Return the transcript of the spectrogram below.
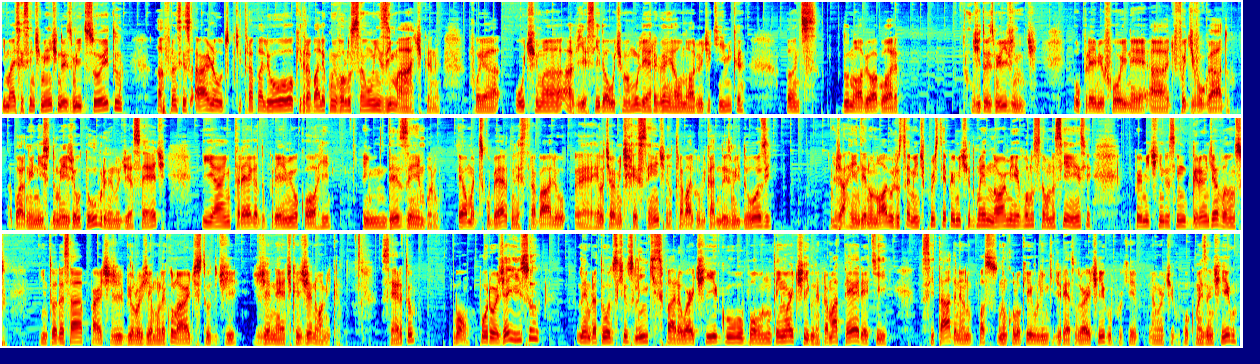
E mais recentemente, em 2018, a Frances Arnold, que trabalhou, que trabalha com evolução enzimática, né? Foi a última, havia sido a última mulher a ganhar o Nobel de Química antes do Nobel agora, de 2020. O prêmio foi, né, a, foi divulgado agora no início do mês de outubro, né, no dia 7, e a entrega do prêmio ocorre em dezembro. É uma descoberta nesse trabalho é, relativamente recente, né, o trabalho publicado em 2012, já rendendo o Nobel justamente por ter permitido uma enorme revolução na ciência, permitindo assim um grande avanço em toda essa parte de biologia molecular, de estudo de genética e genômica. Certo? Bom, por hoje é isso. Lembra a todos que os links para o artigo, bom, não tem um artigo, né? Para a matéria aqui citada, né? Eu não posso, não coloquei o link direto do artigo porque é um artigo um pouco mais antigo.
